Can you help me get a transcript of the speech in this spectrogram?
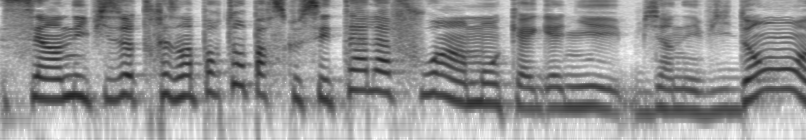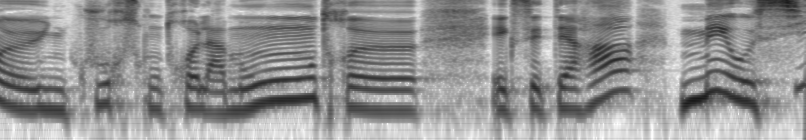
C'est un épisode très important parce que c'est à la fois un manque à gagner, bien évident, euh, une course contre la montre, euh, etc., mais aussi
